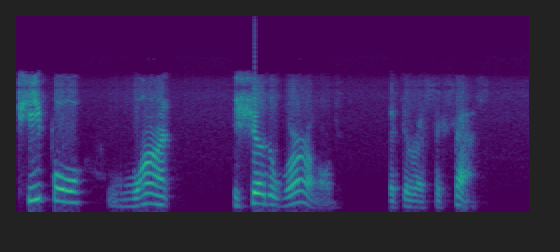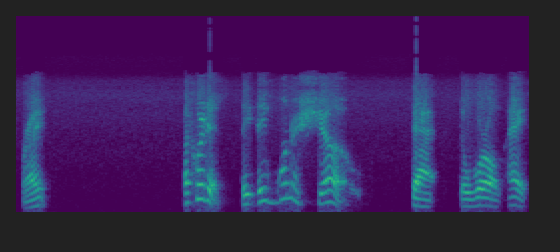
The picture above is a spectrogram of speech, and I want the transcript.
people want to show the world that they're a success, right? That's what it is. They, they want to show that the world, hey,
